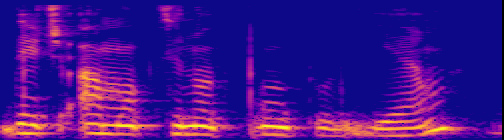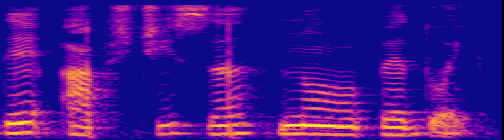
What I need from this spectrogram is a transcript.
Deci am obținut punctul M de abscisă 9 pe 2.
